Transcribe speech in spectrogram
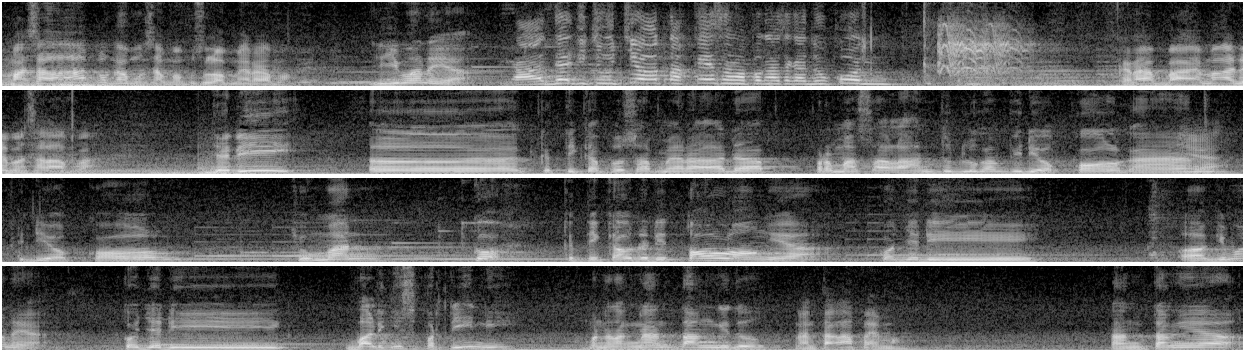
Masalah apa kamu sama pesulap merah, Bang? Jadi gimana ya? Gak ada dicuci otaknya sama pengacara dukun. Kenapa? Emang ada masalah apa? Jadi eh, ketika pusat merah ada permasalahan tuh dulu kan video call kan, Iya. video call. Cuman kok ketika udah ditolong ya, kok jadi eh, gimana ya? Kok jadi baliknya seperti ini, menantang-nantang gitu. Nantang apa emang? Nantangnya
